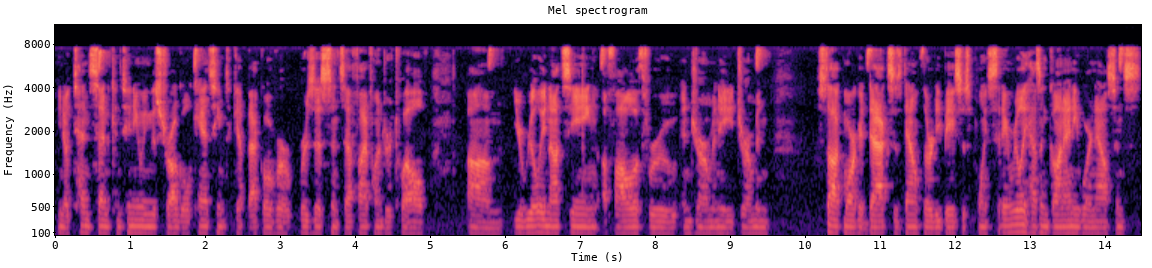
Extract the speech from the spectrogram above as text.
you know Tencent continuing the struggle, can't seem to get back over resistance at 512. Um, you're really not seeing a follow through in Germany. German stock market DAX is down 30 basis points today. It really hasn't gone anywhere now since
